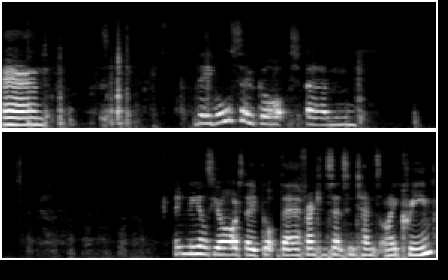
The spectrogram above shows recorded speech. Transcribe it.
and they've also got um, in Neal's Yard, they've got their Frankincense Intense Eye Cream.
